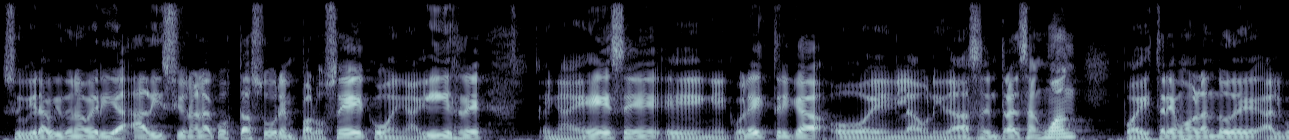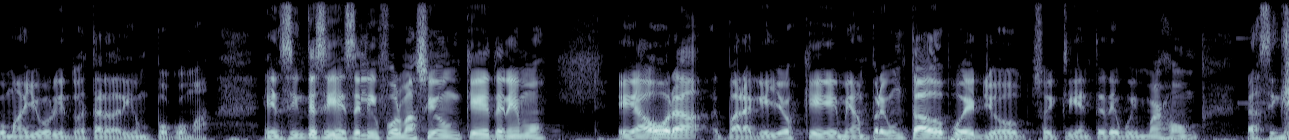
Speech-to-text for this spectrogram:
Si hubiera habido una avería adicional a Costa Sur en Palo Seco, en Aguirre, en AES, en Ecoeléctrica o en la Unidad Central San Juan, pues ahí estaríamos hablando de algo mayor y entonces tardaría un poco más. En síntesis, esa es la información que tenemos eh, ahora. Para aquellos que me han preguntado, pues yo soy cliente de Winmar Home. Así que,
